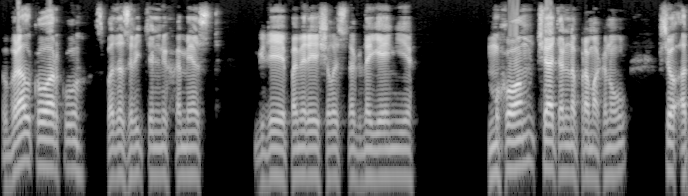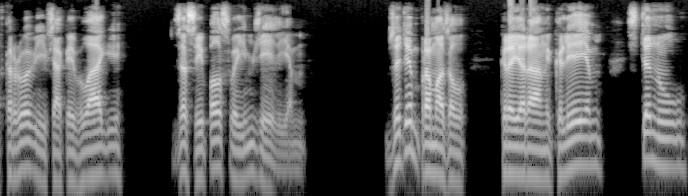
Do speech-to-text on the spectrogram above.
Убрал корку с подозрительных мест, где померещилось нагноение, мхом тщательно промокнул все от крови и всякой влаги, засыпал своим зельем. Затем промазал края раны клеем, стянул,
